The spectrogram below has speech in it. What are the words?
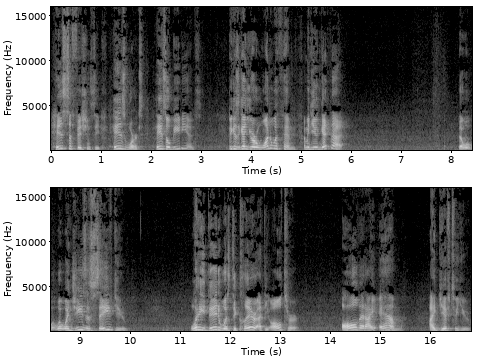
His sufficiency, His works, his obedience. Because again, you're one with him. I mean, do you get that? That when Jesus saved you, What he did was declare at the altar, All that I am, I give to you,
